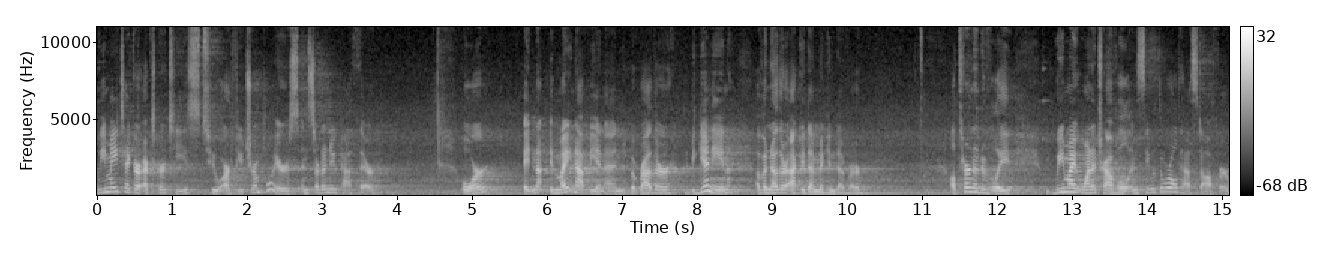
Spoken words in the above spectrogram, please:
we may take our expertise to our future employers and start a new path there. Or it, not, it might not be an end, but rather the beginning of another academic endeavor. Alternatively, we might want to travel and see what the world has to offer.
